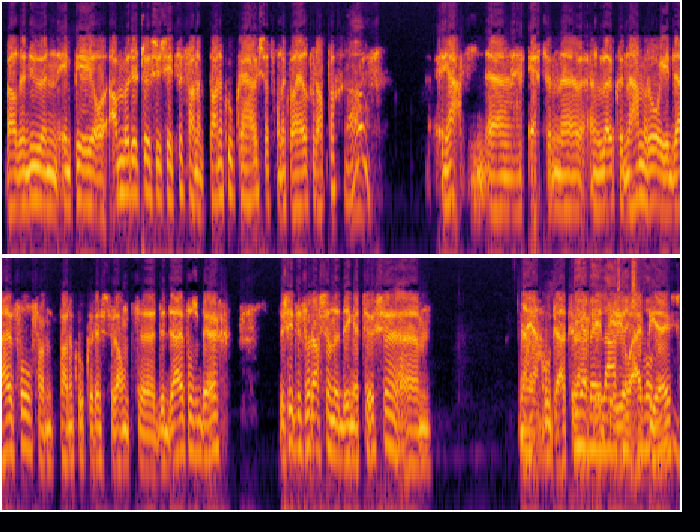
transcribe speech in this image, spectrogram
We hadden nu een Imperial Amber ertussen zitten van een pannenkoekenhuis. Dat vond ik wel heel grappig. Oh. Ja, uh, echt een, uh, een leuke naam. Rode Duivel van pannenkoekenrestaurant De Duivelsberg. Er zitten verrassende dingen tussen. Um, nou ja, goed, uiteraard. Die hebben helaas IPA's.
